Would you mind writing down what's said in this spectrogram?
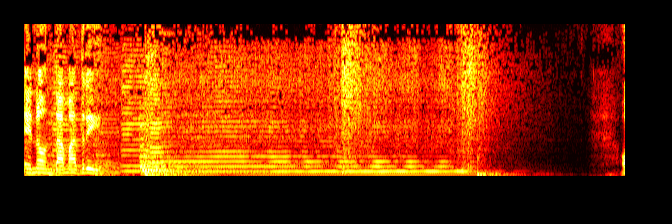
En Onda Madrid.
